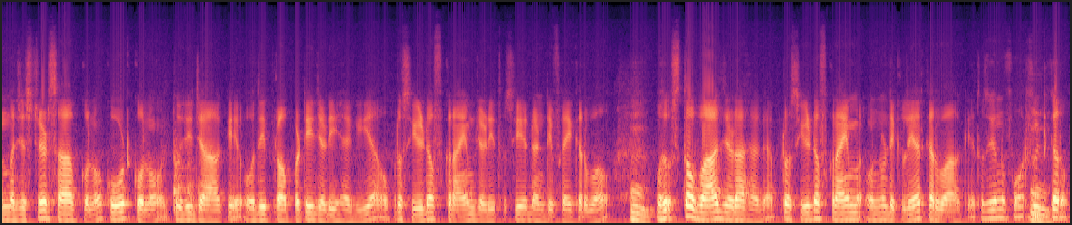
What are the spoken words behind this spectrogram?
ਮੈਜਿਸਟ੍ਰੇਟ ਸਾਹਿਬ ਕੋਲੋਂ ਕੋਰਟ ਕੋਲੋਂ ਤੁਸੀਂ ਜਾ ਕੇ ਉਹਦੀ ਪ੍ਰਾਪਰਟੀ ਜਿਹੜੀ ਹੈਗੀ ਆ ਉਹ ਪ੍ਰੋਸੀਡ ਆਫ ਕ੍ਰਾਈਮ ਜਿਹੜੀ ਤੁਸੀਂ ਆਇਡੈਂਟੀਫਾਈ ਕਰਵਾਓ। ਉਸ ਤੋਂ ਬਾਅਦ ਜਿਹੜਾ ਹੈਗਾ ਪ੍ਰੋਸੀਡ ਆਫ ਕ੍ਰਾਈਮ ਉਹਨੂੰ ਡਿਕਲੇਅਰ ਕਰਵਾ ਕੇ ਤੁਸੀਂ ਉਹਨੂੰ ਫੋਰਫਿਟ ਕਰੋ।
